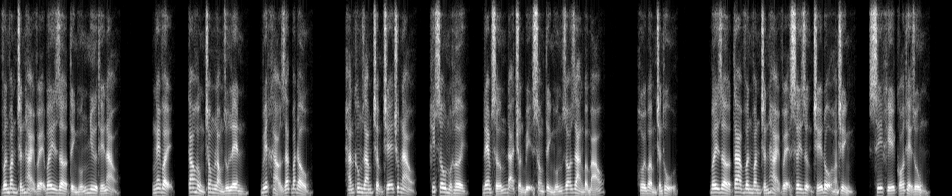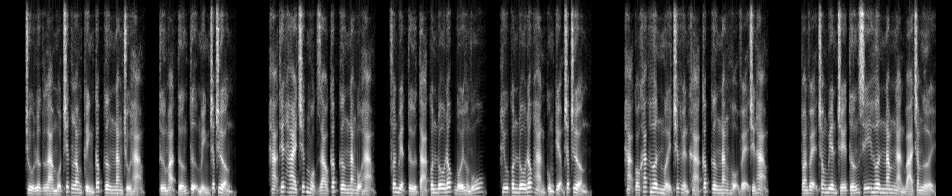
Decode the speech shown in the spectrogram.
vân văn chấn hải vệ bây giờ tình huống như thế nào? Nghe vậy, cao hồng trong lòng run lên biết khảo giác bắt đầu. Hắn không dám chậm trễ chút nào, hít sâu một hơi, đem sớm đã chuẩn bị xong tình huống rõ ràng bẩm báo. Hồi bẩm trấn thủ. Bây giờ ta vân văn chấn hải vệ xây dựng chế độ hoàn chỉnh, sĩ khí có thể dùng. Chủ lực là một chiếc long kình cấp cương năng chủ hạm, từ mạn tướng tự mình chấp trưởng. Hạ thiết hai chiếc mộc giao cấp cương năng bộ hạm, phân biệt từ tả quân đô đốc bối hồng vũ, hưu quân đô đốc hàn cùng kiệm chấp trưởng. Hạ có khác hơn mười chiếc huyền khả cấp cương năng hộ vệ chiến hạm. Toàn vệ trong biên chế tướng sĩ hơn năm ba trăm người.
